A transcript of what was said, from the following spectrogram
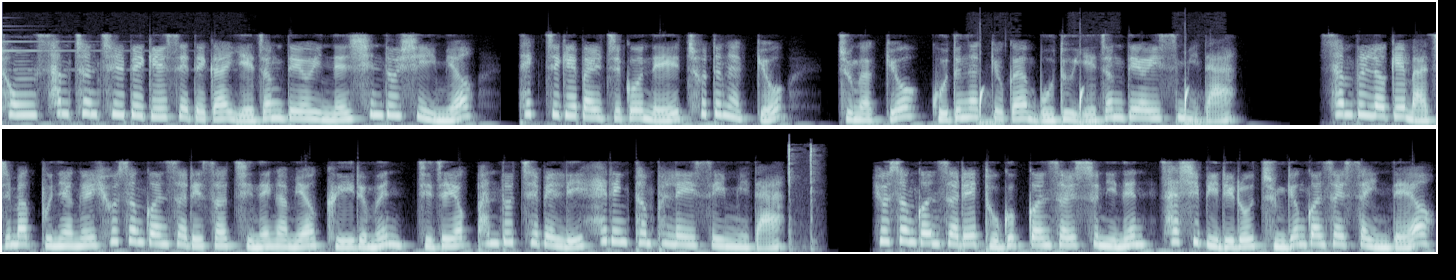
총 3,701세대가 예정되어 있는 신도시이며 택지개발지구 내에 초등학교, 중학교, 고등학교가 모두 예정되어 있습니다. 3블럭의 마지막 분양을 효성건설에서 진행하며 그 이름은 지제역 반도체밸리 해링턴 플레이스입니다. 효성건설의 도급건설 순위는 41위로 중견건설사인데요.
